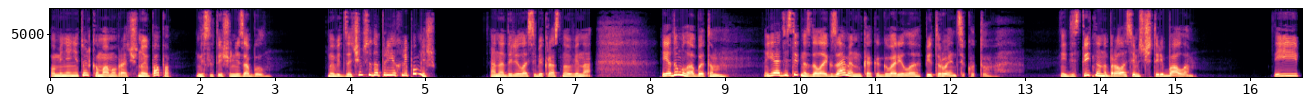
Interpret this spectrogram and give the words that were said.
У меня не только мама врач, но и папа, если ты еще не забыл. Мы ведь зачем сюда приехали, помнишь? Она долила себе красного вина. Я думала об этом. Я действительно сдала экзамен, как и говорила Питеру Энтикуту и действительно набрала 74 балла. И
